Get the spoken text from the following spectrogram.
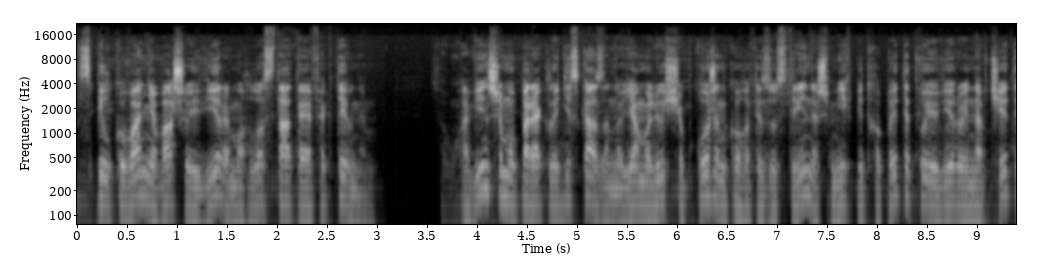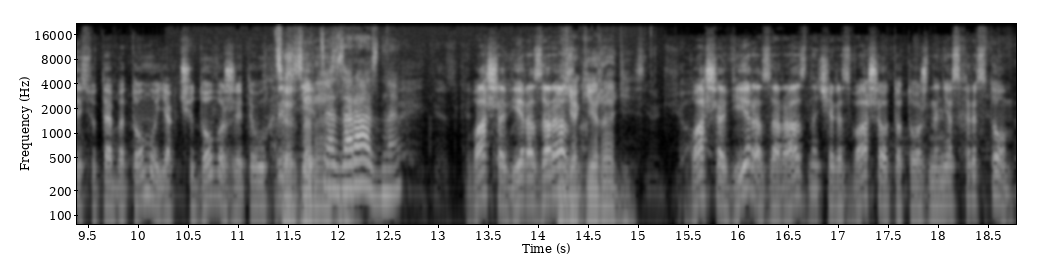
спілкування вашої віри могло стати ефективним. А в іншому перекладі сказано: я молюсь, щоб кожен, кого ти зустрінеш, міг підхопити твою віру і навчитись у тебе тому, як чудово жити у Христі. зараз- Це заразне. Ваша віра заразна. Як є радість. Ваша віра заразна через ваше ототожнення з Христом.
